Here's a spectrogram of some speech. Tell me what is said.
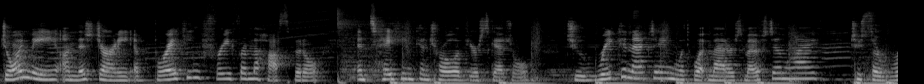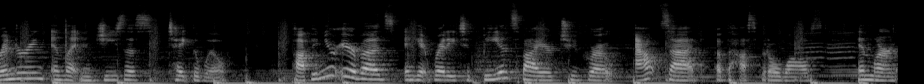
Join me on this journey of breaking free from the hospital and taking control of your schedule, to reconnecting with what matters most in life, to surrendering and letting Jesus take the wheel. Pop in your earbuds and get ready to be inspired to grow outside of the hospital walls and learn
